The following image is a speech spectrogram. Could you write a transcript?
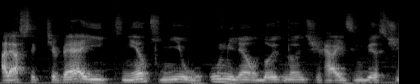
Aliás, se tiver aí 500 mil, 1 milhão, 2 milhões de reais investidos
